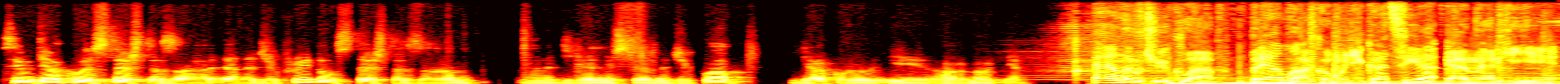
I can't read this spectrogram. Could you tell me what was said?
Всім дякую. Стежте за Energy Freedom, стежте за е, діяльністю Energy Club. Дякую і гарного дня. Energy Club. пряма комунікація енергії.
